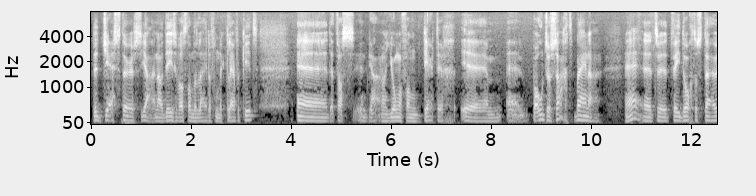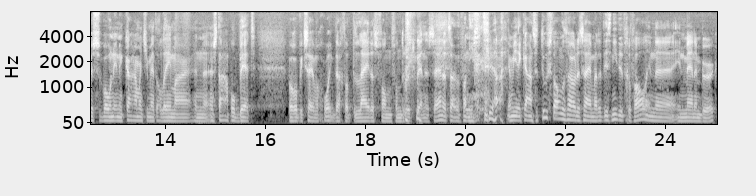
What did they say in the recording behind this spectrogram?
de Jesters. Ja, nou deze was dan de leider van de Clever Kids. Uh, dat was ja, een jongen van 30, uh, uh, boterzacht bijna. Hè? twee dochters thuis, wonen in een kamertje met alleen maar een, een stapelbed. Waarop ik zei van, goh, ik dacht dat de leiders van, van drugsbendes, hè, dat zouden van die ja. Amerikaanse toestanden zouden zijn. Maar dat is niet het geval in, in Manenburg.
